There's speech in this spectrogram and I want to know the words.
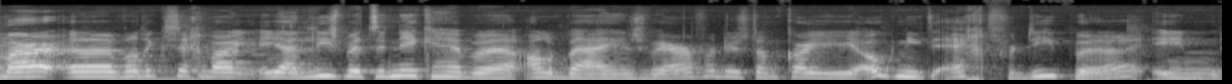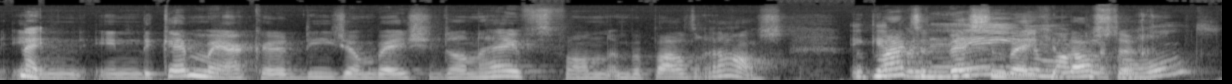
Maar eh, wat ik zeg, waar, ja, Lisbeth en ik hebben allebei een zwerver. Dus dan kan je je ook niet echt verdiepen in, in, in de kenmerken die zo'n beestje dan heeft van een bepaald ras. Dat Ik maakt het best een beetje lastig. hond.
